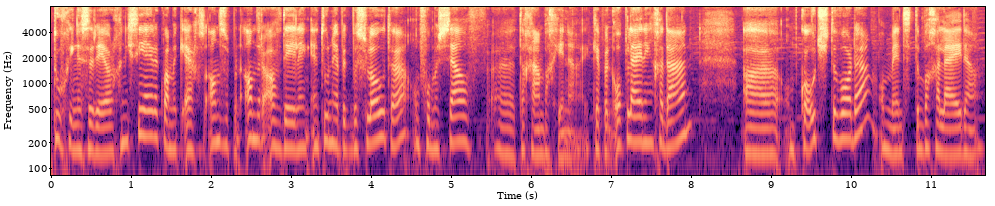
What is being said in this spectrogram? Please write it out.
toen gingen ze reorganiseren. kwam ik ergens anders op een andere afdeling. En toen heb ik besloten om voor mezelf uh, te gaan beginnen. Ik heb een opleiding gedaan uh, om coach te worden, om mensen te begeleiden.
